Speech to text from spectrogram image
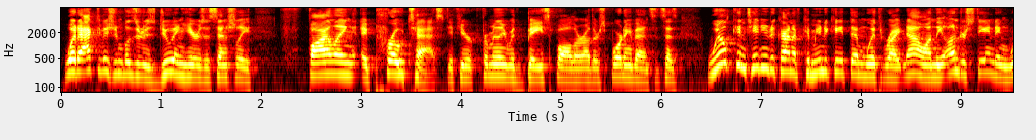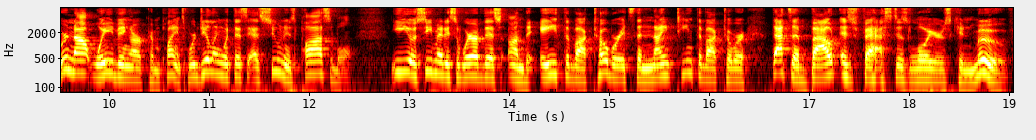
What Activision Blizzard is doing here is essentially filing a protest. If you're familiar with baseball or other sporting events, it says, we'll continue to kind of communicate them with right now on the understanding we're not waiving our complaints. We're dealing with this as soon as possible. EEOC made us aware of this on the 8th of October. It's the 19th of October. That's about as fast as lawyers can move.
